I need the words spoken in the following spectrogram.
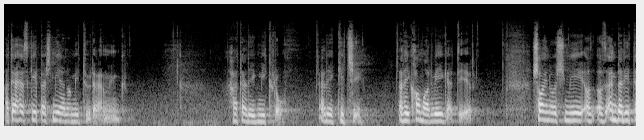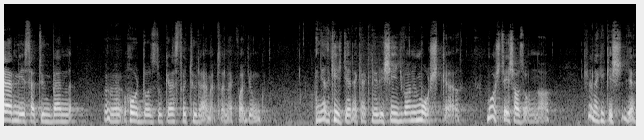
Hát ehhez képest milyen a mi türelmünk? Hát elég mikro, elég kicsi, elég hamar véget ér. Sajnos mi az emberi természetünkben hordozzuk ezt, hogy türelmetlenek vagyunk. Ugye a kisgyerekeknél is így van, hogy most kell. Most és azonnal. És nekik is ugye,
